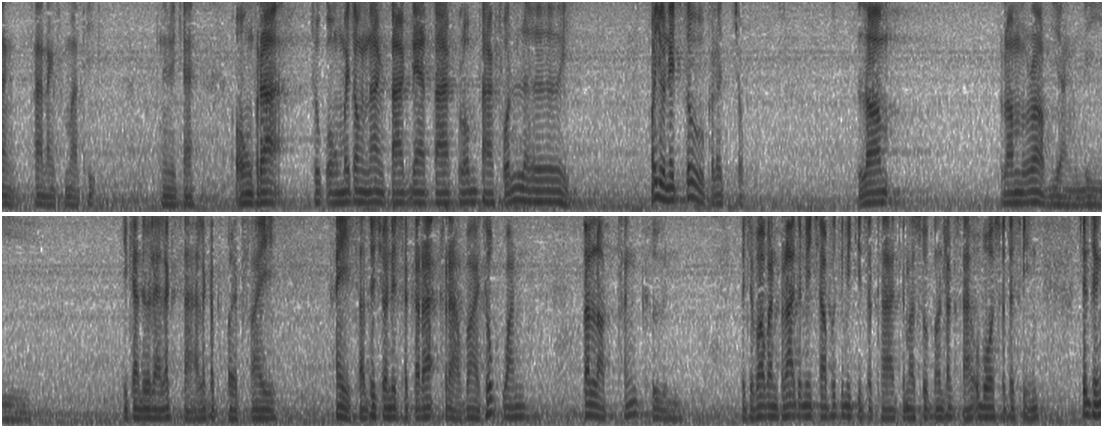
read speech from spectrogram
นั่งท่านั่งสมาธินี่เลยจ้ะองค์พระทุกองค์ไม่ต้องนั่งตากแดดตากลมตากฝนเลย เพราะอยู่ในตู้กระจกล้อม ล้อมรอบอย่างดี มีการดูแลรักษาแล้วก็เปิดไฟ ให้สาธุชนได้สักการะกราบไหว้ทุกวันตลอดทั้งคืนโดยเฉพาะวันพระจะมีชาวพุทธที่มีจิตศรัทธาจะมาสวดมนต์รักษาอุโบสถศีลจนถึง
